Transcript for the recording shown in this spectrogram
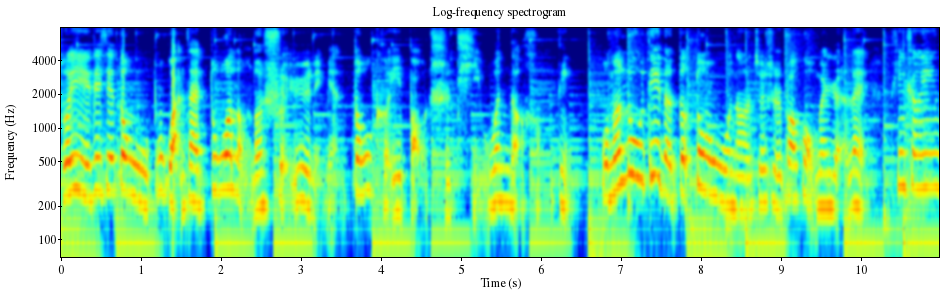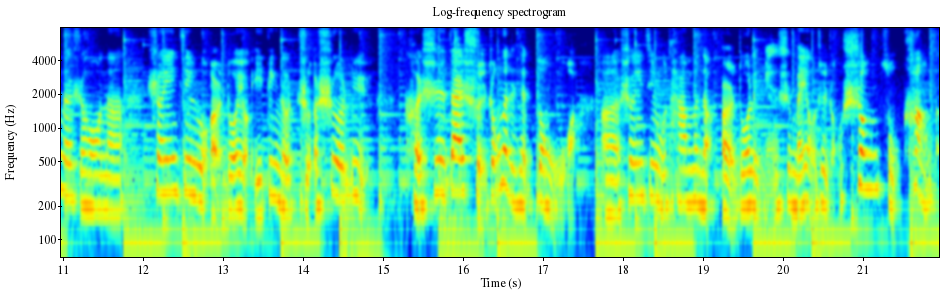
所以这些动物不管在多冷的水域里面，都可以保持体温的恒定。我们陆地的动动物呢，就是包括我们人类，听声音的时候呢，声音进入耳朵有一定的折射率。可是，在水中的这些动物，呃，声音进入它们的耳朵里面是没有这种声阻抗的，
